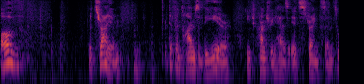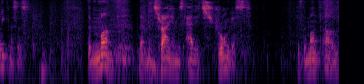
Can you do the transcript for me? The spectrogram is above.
Of Mitzrayim, different times of the year, each country has its strengths and its weaknesses. The month that Mitzrayim is at its strongest is the month of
